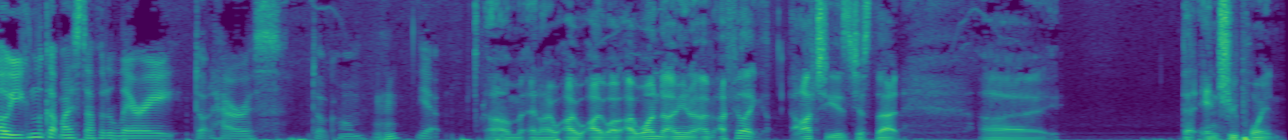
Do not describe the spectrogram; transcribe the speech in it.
Oh, you can look up my stuff at larry.harris.com. Mm-hmm. Yep. um, and I, I I I wonder I mean I, I feel like Archie is just that uh, that entry point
